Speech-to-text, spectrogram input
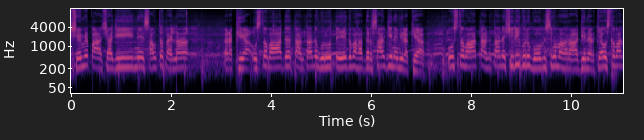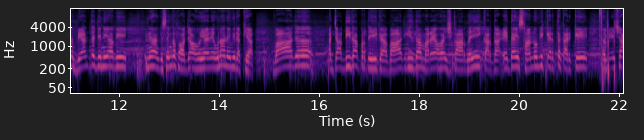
ਛੇਵੇਂ ਪਾਤਸ਼ਾਹ ਜੀ ਨੇ ਸਭ ਤੋਂ ਪਹਿਲਾਂ ਰੱਖਿਆ ਉਸ ਤੋਂ ਬਾਅਦ ਧੰਨ ਧੰਨ ਗੁਰੂ ਤੇਗ ਬਹਾਦਰ ਸਾਹਿਬ ਜੀ ਨੇ ਵੀ ਰੱਖਿਆ। ਉਸ ਤੋਂ ਬਾਅਦ ਧੰਨ ਧੰਨ ਸ੍ਰੀ ਗੁਰੂ ਗੋਬਿੰਦ ਸਿੰਘ ਮਹਾਰਾਜ ਜੀ ਨੇ ਰੱਖਿਆ। ਉਸ ਤੋਂ ਬਾਅਦ ਬੇਅੰਤ ਜਿੰਨੀਆਂ ਵੀ ਨਿਹੰਗ ਸਿੰਘ ਫੌਜਾਂ ਹੋਈਆਂ ਨੇ ਉਹਨਾਂ ਨੇ ਵੀ ਰੱਖਿਆ। ਬਾਅਦ ਆਜ਼ਾਦੀ ਦਾ ਪ੍ਰਤੀਕ ਹੈ ਬਾਅਦ ਕਿਸ ਦਾ ਮਰਿਆ ਹੋਇਆ ਸ਼ਿਕਾਰ ਨਹੀਂ ਕਰਦਾ। ਇਦਾਂ ਹੀ ਸਾਨੂੰ ਵੀ ਕਿਰਤ ਕਰਕੇ ਹਮੇਸ਼ਾ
